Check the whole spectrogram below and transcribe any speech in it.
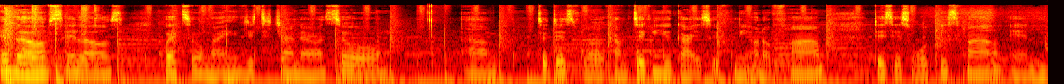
hello hello welcome to my youtube channel. So um today's vlog i'm taking you guys with me on a farm. This is Wookie's farm and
